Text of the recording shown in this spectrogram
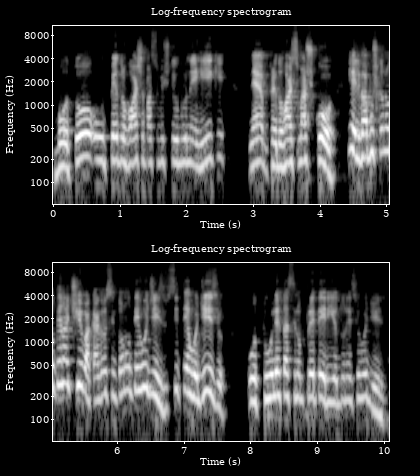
Botou o Pedro Rocha para substituir o Bruno Henrique, né? O Pedro Rocha se machucou. E ele vai buscando alternativa, cara. Então, assim, então não tem rodízio. Se tem rodízio, o Tuller está sendo preterido nesse rodízio.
